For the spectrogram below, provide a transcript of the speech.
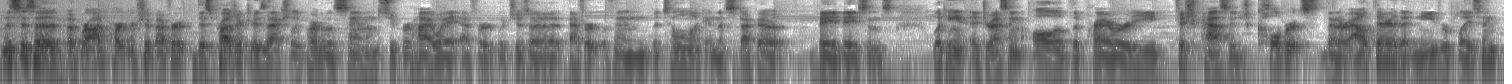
This is a, a, broad partnership effort. This project is actually part of the Salmon Superhighway effort, which is an effort within the Tillamook and Nestucca Bay basins, looking at addressing all of the priority fish passage culverts that are out there that need replacing.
